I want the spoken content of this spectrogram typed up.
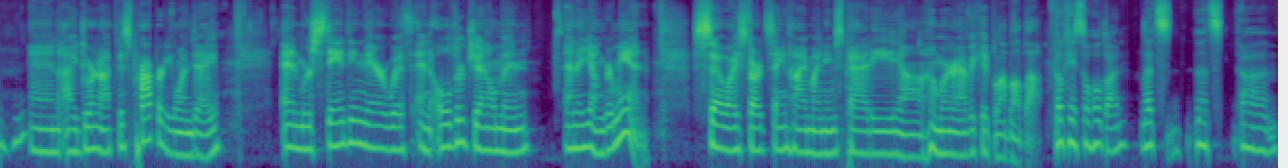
mm-hmm. and I door knocked this property one day, and we're standing there with an older gentleman and a younger man. So I start saying, "Hi, my name's Patti, uh, homeowner advocate." Blah blah blah. Okay, so hold on. Let's let's um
